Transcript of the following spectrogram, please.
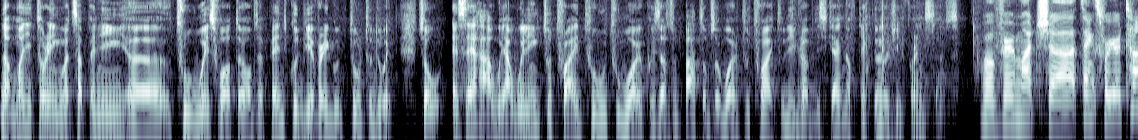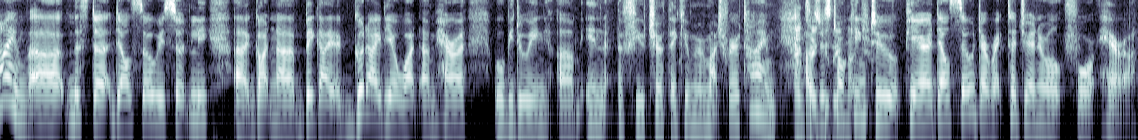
You know, monitoring what's happening uh, through wastewater of the planes could be a very good tool to do it. So, as HERA, we are willing to try to, to work with other parts of the world to try to develop this kind of technology, for instance. Well, very much. Uh, thanks for your time, uh, Mr. Delsaux, We've certainly uh, gotten a big, a good idea what um, HERA will be doing um, in the future. Thank you very much for your time. And I was just talking much. to Pierre Delsaux, Director General for HERA.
